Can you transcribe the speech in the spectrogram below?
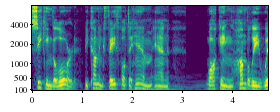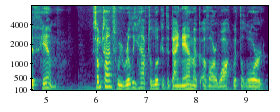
seeking the Lord, becoming faithful to Him, and walking humbly with Him. Sometimes we really have to look at the dynamic of our walk with the Lord.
